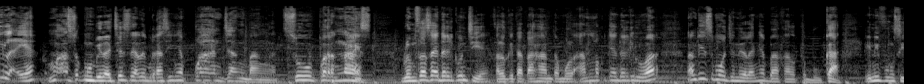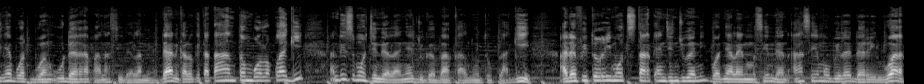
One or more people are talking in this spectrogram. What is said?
Gila ya, masuk mobil aja selebrasinya panjang banget. Super nice. Belum selesai dari kunci ya. Kalau kita tahan tombol unlocknya dari luar, nanti semua jendelanya bakal kebuka. Ini fungsinya buat buang udara panas di dalamnya. Dan kalau kita tahan tombol lock lagi, nanti semua jendelanya juga bakal nutup lagi. Ada fitur remote start engine juga nih buat nyalain mesin dan AC mobilnya dari luar.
